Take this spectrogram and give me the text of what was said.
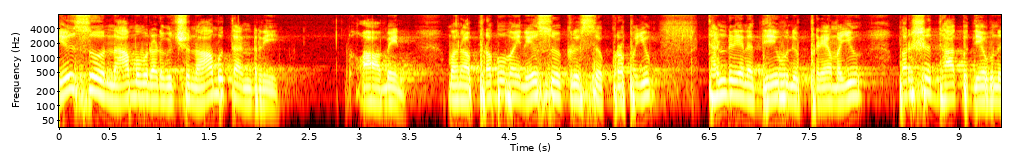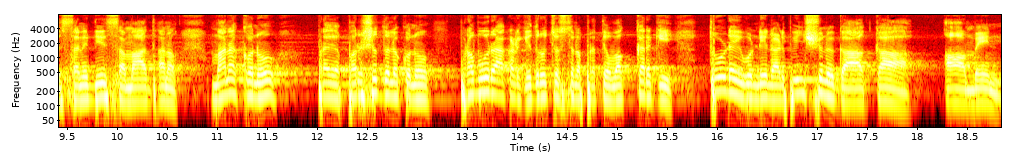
యేసు నామమును అడుగుచున్నాము తండ్రి. ఆమెన్. మన ప్రభువైన యేసుక్రీస్తు కృపయు తండ్రి అయిన దేవుని ప్రేమయు పరిశుద్ధాత్మ దేవుని సన్నిధి సమాధానం మనకును ప్ర పరిశుద్ధులకును ప్రభు అక్కడికి ఎదురు చూస్తున్న ప్రతి ఒక్కరికి తోడై ఉండి నడిపించునుగాక. ఆమెన్.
